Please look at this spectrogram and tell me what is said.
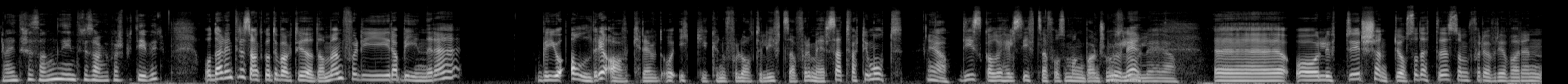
Det er interessant, interessante perspektiver. Og da er det interessant å gå tilbake til jødedommen, fordi rabbinere blir jo aldri avkrevd å ikke kunne få lov til å gifte seg og formere seg. Tvert imot. Ja. De skal jo helst gifte seg få så mange barn som mulig. mulig. ja. Eh, og Luther skjønte jo også dette, som for øvrig var en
